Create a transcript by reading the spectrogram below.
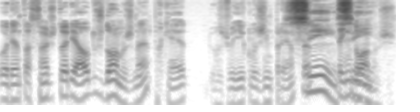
orientação editorial dos donos, né? Porque os veículos de imprensa Sim, têm sim. donos.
